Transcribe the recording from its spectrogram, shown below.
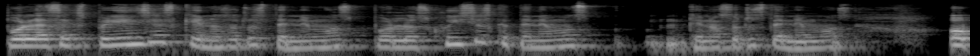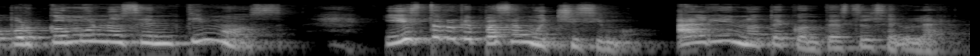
por las experiencias que nosotros tenemos, por los juicios que tenemos, que nosotros tenemos, o por cómo nos sentimos. Y esto lo que pasa muchísimo. Alguien no te contesta el celular.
